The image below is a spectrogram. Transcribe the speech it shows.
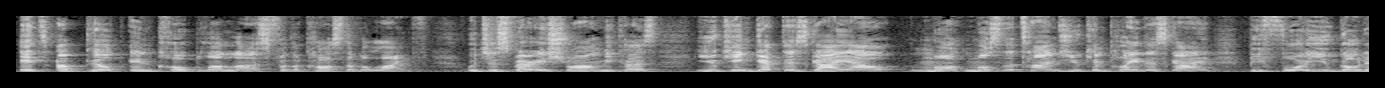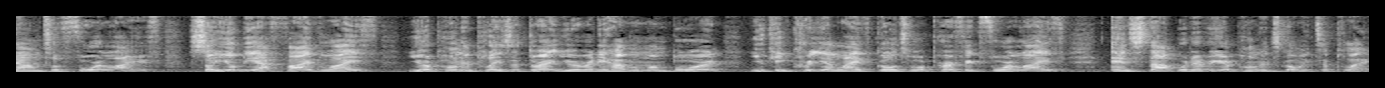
It's a built-in cold bloodlust for the cost of a life, which is very strong because you can get this guy out. Most of the times you can play this guy before you go down to four life. So you'll be at five life, your opponent plays a threat, you already have them on board. You can create your life, go to a perfect four life, and stop whatever your opponent's going to play,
